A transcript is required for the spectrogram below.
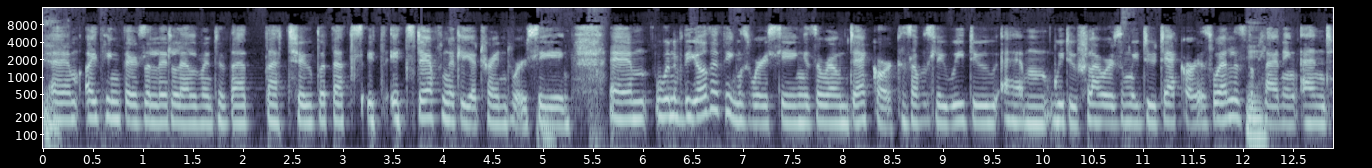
yeah. um, I think there's a little element of that that too, but that's it, it's definitely a trend we're seeing. Um, one of the other things we're seeing is around decor because obviously we do um, we do flowers and we do decor as well as the mm. planning, and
